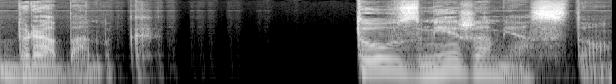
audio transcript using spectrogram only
Brabank. Tu zmierza miasto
